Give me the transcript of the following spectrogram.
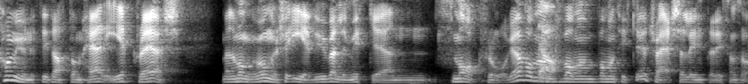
communityt att de här är trash. Men många gånger så är det ju väldigt mycket en smakfråga vad man, Ja. vad man, vad man tycker är trash eller inte liksom så.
